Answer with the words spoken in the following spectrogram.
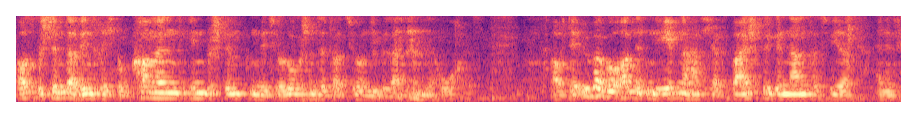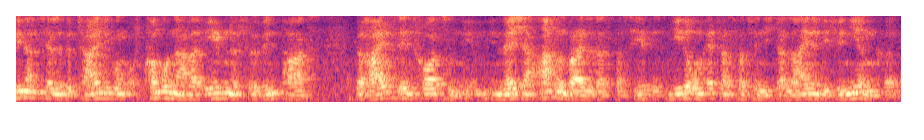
aus bestimmter Windrichtung kommend in bestimmten meteorologischen Situationen die Belastung sehr hoch ist. Auf der übergeordneten Ebene hatte ich als Beispiel genannt, dass wir eine finanzielle Beteiligung auf kommunaler Ebene für Windparks bereit sind vorzunehmen. In welcher Art und Weise das passiert, ist wiederum etwas, was wir nicht alleine definieren können.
